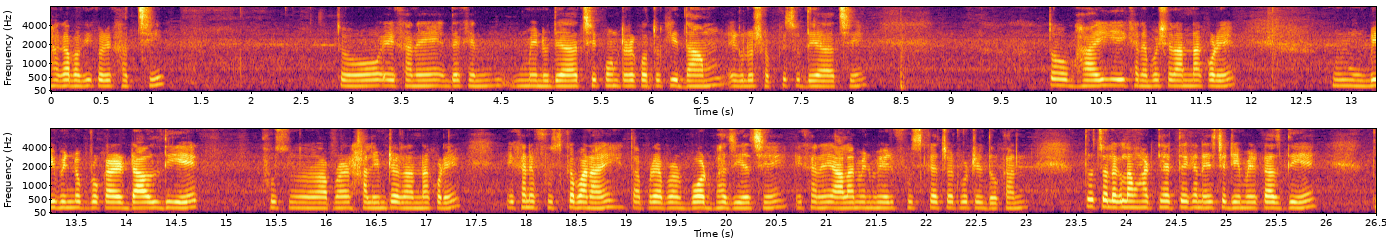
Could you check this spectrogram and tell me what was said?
ভাগাভাগি করে খাচ্ছি। তো এখানে দেখেন মেনু দেওয়া আছে, কোনটার কত কি দাম, এগুলো সব কিছু দেওয়া আছে। তো ভাই এইখানে বসে রান্না করে। বিভিন্ন প্রকারের ডাল দিয়ে ফুস, আপনার হালিমটা রান্না করে। এখানে ফুচকা বানায়, তারপরে আপনার বট ভাজি আছে। এখানে আলামিন ভাইয়ের ফুচকা চটপটির দোকান। তো চলে গেলাম হাঁটতে হাঁটতে এখানে স্টেডিয়ামের কাজ দিয়ে। তো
